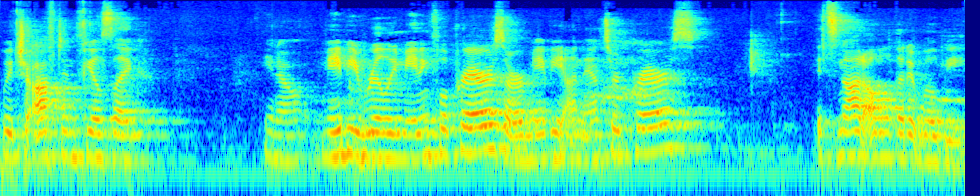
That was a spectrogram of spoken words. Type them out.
which often feels like, you know, maybe really meaningful prayers or maybe unanswered prayers, it's not all that it will be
